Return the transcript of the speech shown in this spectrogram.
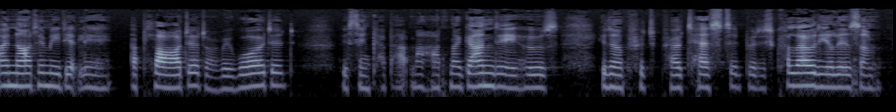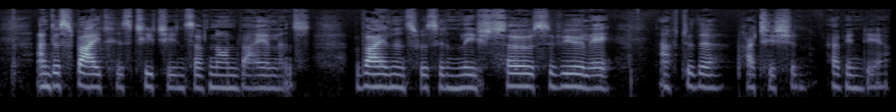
are not immediately applauded or rewarded. You think about Mahatma Gandhi, who's, you know, protested British colonialism, and despite his teachings of non-violence, violence was unleashed so severely after the partition of India.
